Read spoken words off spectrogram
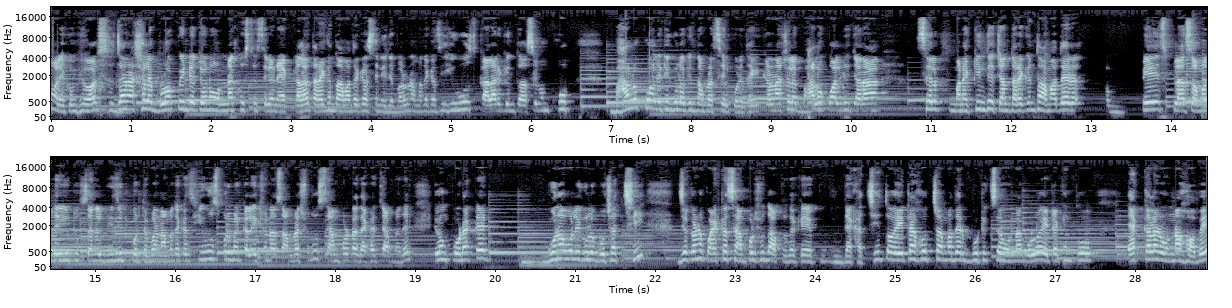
আসসালামু আলাইকুম ভিউয়ার্স। যারা আসলে ব্লক প্রিন্টের জন্য অন্য খুঁজতেছিলেন এক কালার তারা কিন্তু আমাদের কাছে নিতে পারবেন। আমাদের কাছে হিউজ কালার কিন্তু আছে এবং খুব ভালো কোয়ালিটিগুলো কিন্তু আমরা সেল করে থাকি। কারণ আসলে ভালো কোয়ালিটি যারা সেল মানে কিনতে চান, তারা কিন্তু আমাদের পেজ প্লাস আমাদের ইউটিউব চ্যানেল ভিজিট করতে পারেন। আমাদের কাছে হিউজ পরিমাণ কালেকশন আছে। আমরা শুধু স্যাম্পলটা দেখাচ্ছি আপনাদের এবং প্রোডাক্টের গুণাবলীগুলো বোঝাচ্ছি। যে কারণে কয়েকটা স্যাম্পল শুধু আপনাদেরকে দেখাচ্ছি। তো এটা হচ্ছে আমাদের বুটিক্সের ওড়নাগুলো এটা কিন্তু এক কালার ওড়না হবে।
